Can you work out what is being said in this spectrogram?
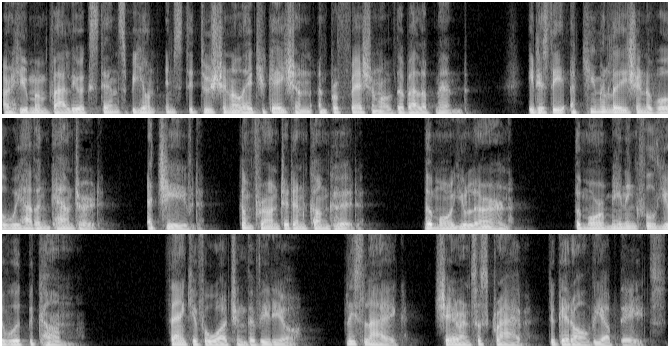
our human value extends beyond institutional education and professional development. It is the accumulation of all we have encountered, achieved, confronted, and conquered. The more you learn, the more meaningful you would become. Thank you for watching the video. Please like, share, and subscribe to get all the updates.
